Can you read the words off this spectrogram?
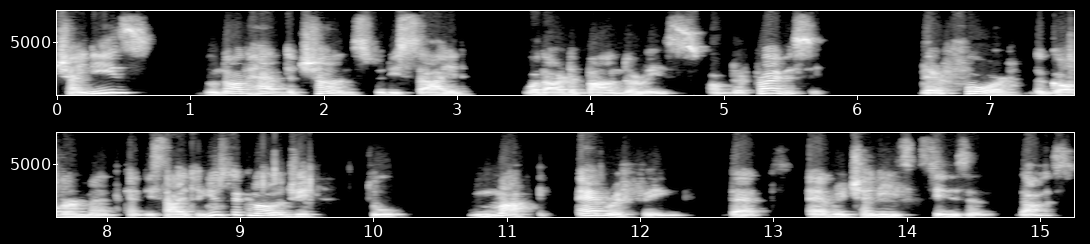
Chinese do not have the chance to decide what are the boundaries of their privacy. Therefore, the government can decide to use technology to map everything that every Chinese citizen does.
